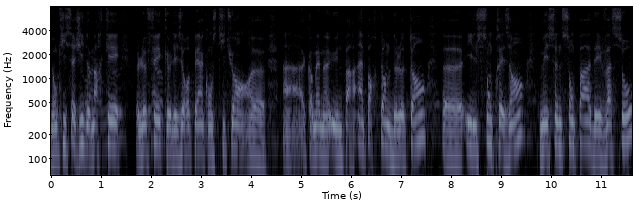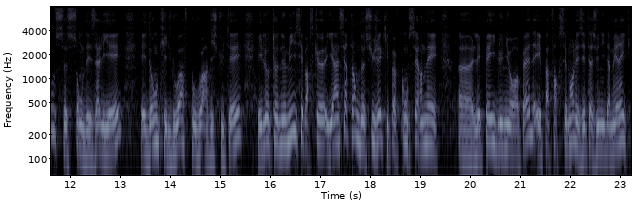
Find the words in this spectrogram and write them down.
Donc il s'agit de marquer le fait que les Européens constituant quand même une part importante de l'OTAN, ils sont présents, mais ce ne sont pas des vassaux, ce sont des alliés, et donc ils doivent pouvoir discuter. Et l'autonomie c'est parce qu'il y a un certain nombre de sujets qui peuvent concerner euh, les pays de l'Union européenne et pas forcément les États-Unis d'Amérique.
